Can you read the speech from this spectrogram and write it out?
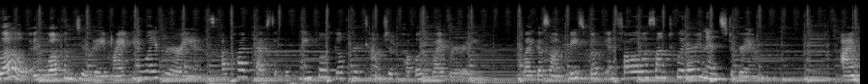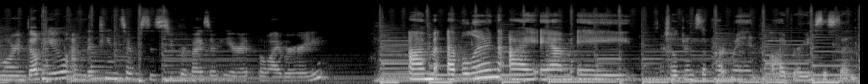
Hello, and welcome to They Might Be Librarians, a podcast of the Plainfield Guilford Township Public Library. Like us on Facebook and follow us on Twitter and Instagram. I'm Lauren W. I'm the Teen Services Supervisor here at the library. I'm Evelyn. I am a Children's Department Library Assistant.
